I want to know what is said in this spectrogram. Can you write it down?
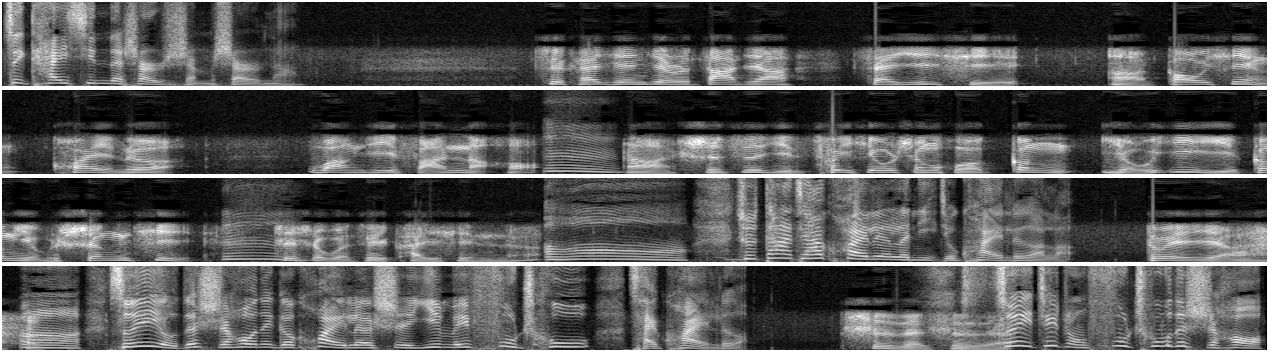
最开心的事儿是什么事儿呢？最开心就是大家在一起啊，高兴快乐，忘记烦恼，嗯啊，使自己退休生活更有意义、更有生气，嗯，这是我最开心的。哦，就大家快乐了，你就快乐了。对呀，嗯，所以有的时候那个快乐是因为付出才快乐，是的，是的所，以这种付出的时候，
